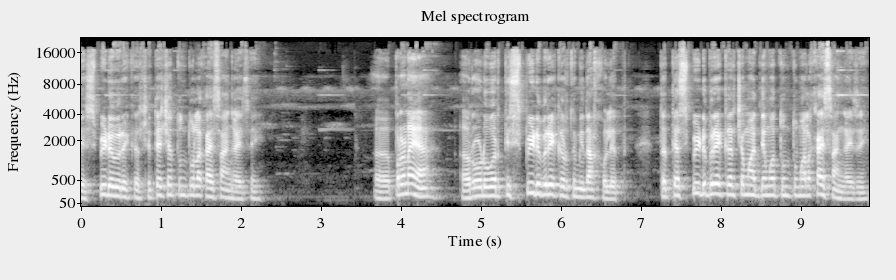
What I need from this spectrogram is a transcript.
ते स्पीड ब्रेकरचे त्याच्यातून तुला काय सांगायचं आहे अ, प्रणया रोडवरती स्पीड ब्रेकर तुम्ही दाखवलेत. तर त्या स्पीड ब्रेकरच्या माध्यमातून तुम्हाला काय सांगायचं आहे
